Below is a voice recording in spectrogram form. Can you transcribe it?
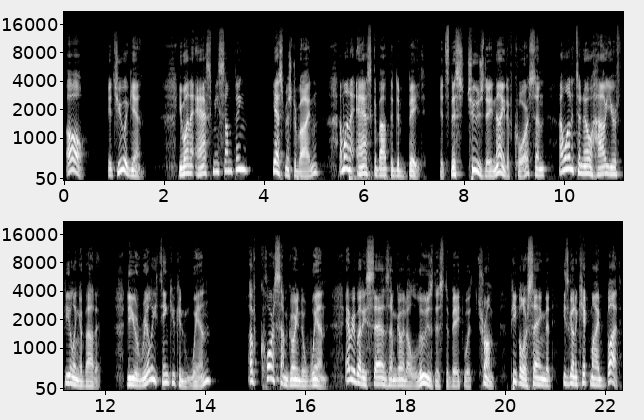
Oh, it's you again. You want to ask me something? Yes, Mr. Biden. I want to ask about the debate. It's this Tuesday night, of course, and I wanted to know how you're feeling about it. Do you really think you can win? Of course I'm going to win. Everybody says I'm going to lose this debate with Trump. People are saying that he's going to kick my butt,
